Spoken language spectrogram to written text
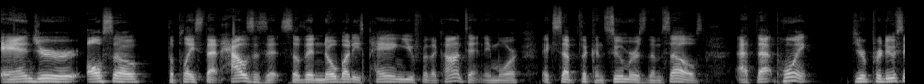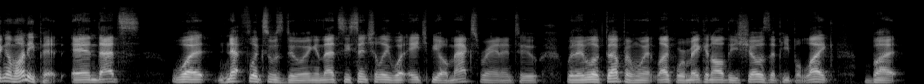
and you're also the place that houses it so then nobody's paying you for the content anymore except the consumers themselves. At that point you're producing a money pit and that's what Netflix was doing and that's essentially what HBO Max ran into where they looked up and went like we're making all these shows that people like but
